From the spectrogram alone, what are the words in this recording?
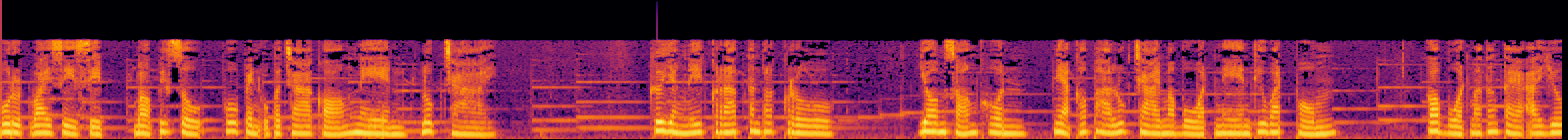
บุรุษวัยสี่สิบบอกภิกษุผู้เป็นอุปชาของเนนลูกชาย คืออย่างนี้ครับท่านพระครู โยมสองคนเนี่ยเขาพาลูกชายมาบวชเนนที่วัดผม ก็บวชมาตั้งแต่อายุ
